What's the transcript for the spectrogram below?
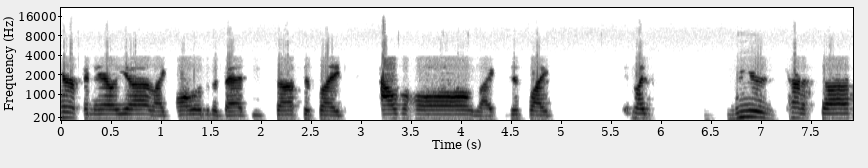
paraphernalia like all over the beds and stuff, just like alcohol, like just like like weird kind of stuff.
